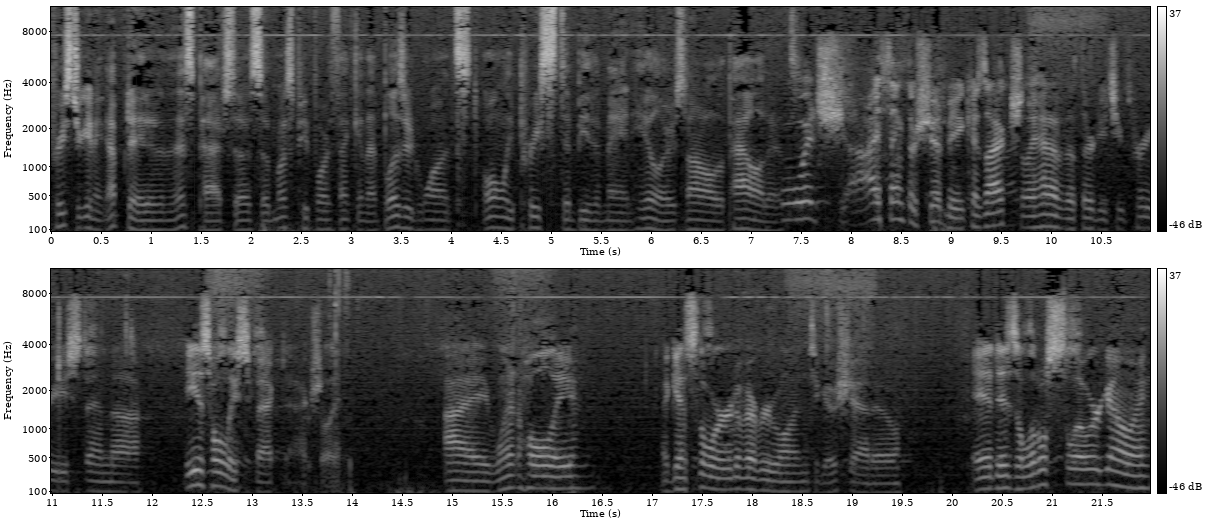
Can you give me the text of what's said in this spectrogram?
Priests are getting updated in this patch, though, so most people are thinking that Blizzard wants only priests to be the main healers, not all the paladins. Which I think there should be, because I actually have the 32 priest, and uh, he is holy spec actually. I went holy against the word of everyone to go shadow. It is a little slower going,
